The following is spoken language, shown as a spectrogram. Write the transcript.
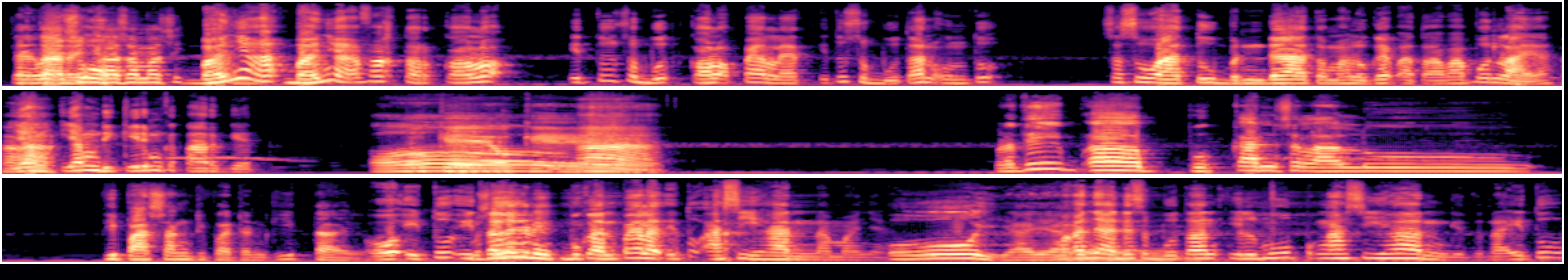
cewek suka sama si Banyak banyak faktor. Kalau itu sebut kalau pelet itu sebutan untuk sesuatu benda atau makhluk gaib atau apa pun lah ya Ah. yang yang dikirim ke target. oh Oke, oke. Nah, berarti eh, bukan selalu dipasang di badan kita ya oh itu itu Misalnya gini. bukan pelet, itu asihan namanya. oh iya iya Makanya iya, ada iya. sebutan ilmu pengasihan gitu. Nah, itu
